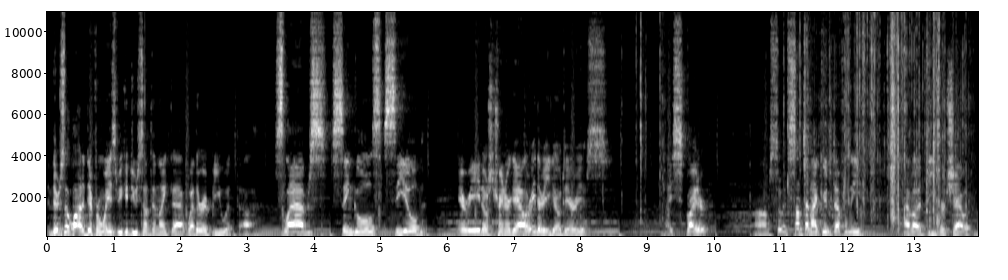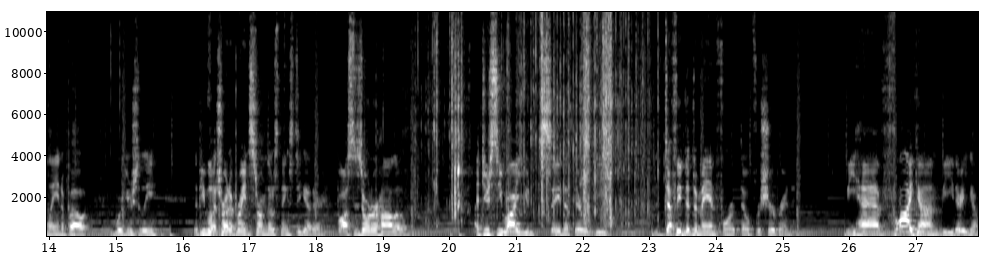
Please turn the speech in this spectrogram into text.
there's a lot of different ways we could do something like that, whether it be with uh, slabs, singles, sealed, Ariados Trainer Gallery. There you go, Darius. Nice spider. Um, so it's something I could definitely have a deeper chat with Lane about. We're usually the people that try to brainstorm those things together. Boss's Order Holo. I do see why you'd say that there would be definitely the demand for it, though, for sure, Brandon. We have Flygon V. There you go.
